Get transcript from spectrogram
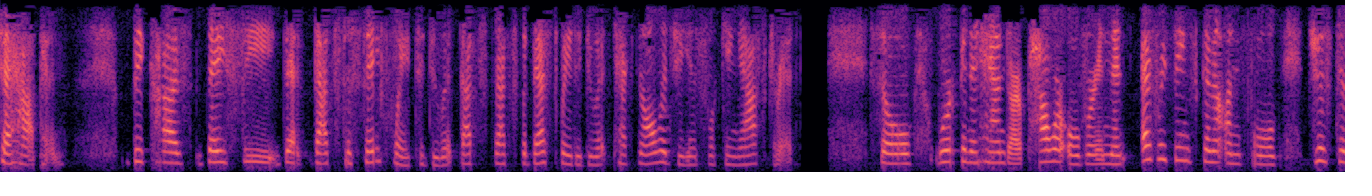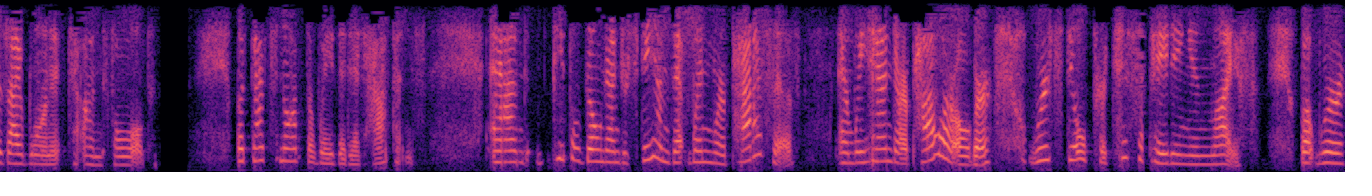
to happen because they see that that's the safe way to do it. That's that's the best way to do it. Technology is looking after it. So we're going to hand our power over and then everything's going to unfold just as I want it to unfold. But that's not the way that it happens. And people don't understand that when we're passive and we hand our power over, we're still participating in life, but we're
